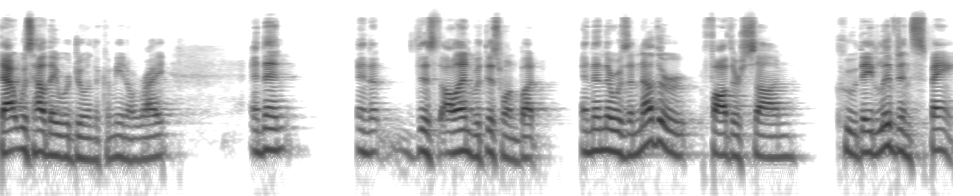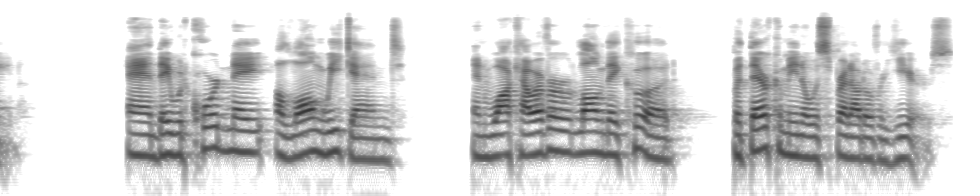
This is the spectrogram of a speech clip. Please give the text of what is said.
that was how they were doing the camino right? And then and uh, this i'll end with this one but and then there was another father son who they lived in spain. And they would coordinate a long weekend and walk however long they could but their Camino was spread out over years.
